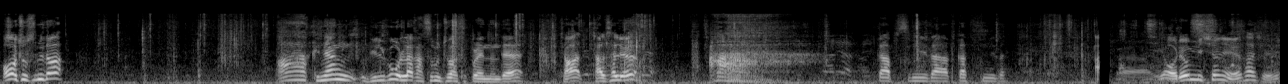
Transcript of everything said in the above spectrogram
어, 좋습니다. 아, 그냥 밀고 올라갔으면 좋았을 뻔 했는데. 자, 잘 살려요. 아, 아깝습니다, 아깝습니다. 아, 이게 어려운 미션이에요, 사실.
